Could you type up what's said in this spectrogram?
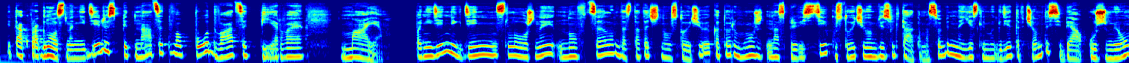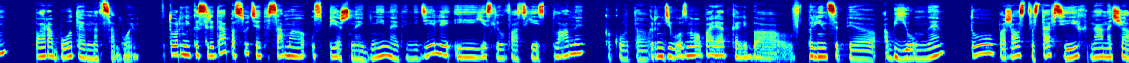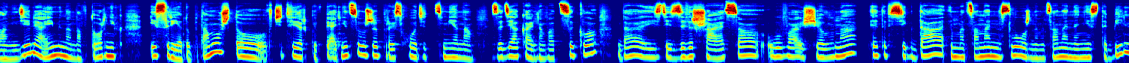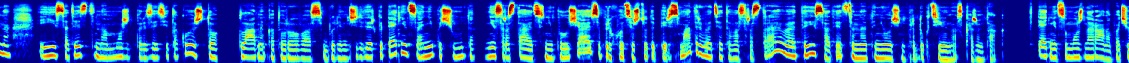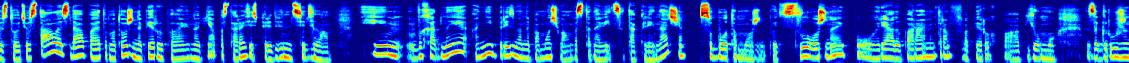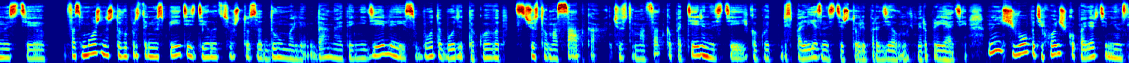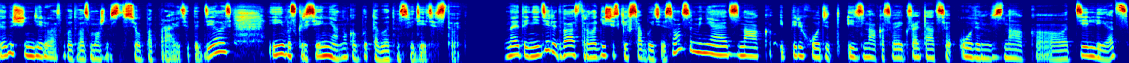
Итак, прогноз на неделю с 15 по 21 мая. Понедельник день сложный, но в целом достаточно устойчивый, который может нас привести к устойчивым результатам, особенно если мы где-то в чем-то себя ужмем, поработаем над собой. Вторник и среда, по сути, это самые успешные дни на этой неделе, и если у вас есть планы какого-то грандиозного порядка, либо в принципе объемные, то, пожалуйста, ставьте их на начало недели, а именно на вторник и среду, потому что в четверг и в пятницу уже происходит смена зодиакального цикла, да, и здесь завершается убывающая луна. Это всегда эмоционально сложно, эмоционально нестабильно, и, соответственно, может произойти такое, что планы, которые у вас были на четверг и пятницу, они почему-то не срастаются, не получаются, приходится что-то пересматривать, это вас расстраивает, и, соответственно, это не очень продуктивно, скажем так. В пятницу можно рано почувствовать усталость, да, поэтому тоже на первую половину дня постарайтесь передвинуть все дела. И выходные, они призваны помочь вам восстановиться так или иначе. Суббота может быть сложной по ряду параметров. Во-первых, по объему загруженности, Возможно, что вы просто не успеете сделать все, что задумали да, на этой неделе, и суббота будет такой вот с чувством осадка, чувством осадка, потерянности и какой-то бесполезности, что ли, проделанных мероприятий. Но ничего, потихонечку, поверьте мне, на следующей неделе у вас будет возможность все подправить, это делать, и воскресенье, оно как будто об этом свидетельствует. На этой неделе два астрологических события. Солнце меняет знак и переходит из знака своей экзальтации Овен в знак э, Телец.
